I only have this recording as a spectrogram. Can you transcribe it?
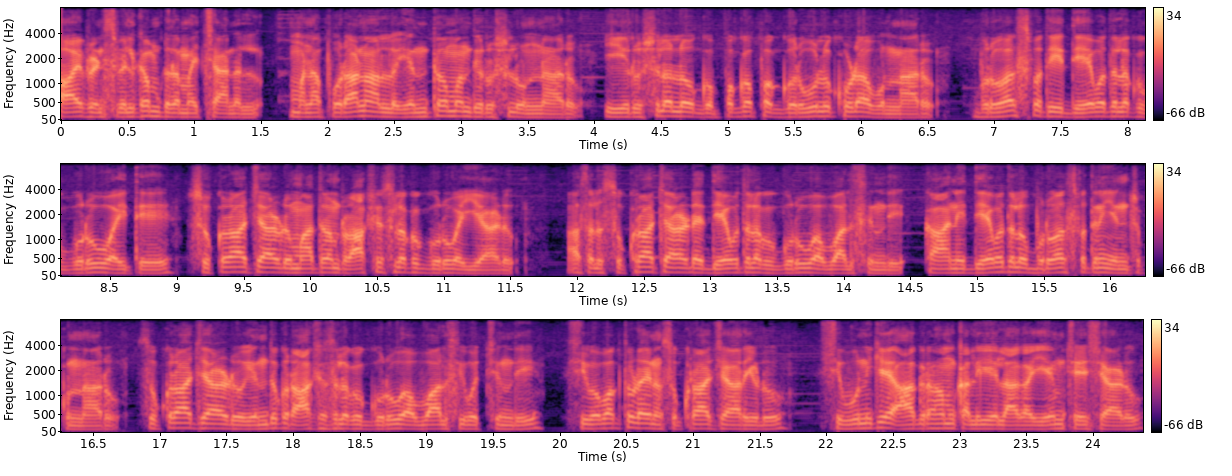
Hi friends welcome to the my channel మన పురాణాల్లో ఎంతోమంది ఋషులు ఉన్నారు. ఈ ఋషులలో గొప్ప గొప్ప గురువులు కూడా ఉన్నారు. బృహస్పతి దేవతలకు గురువు అయితే శుక్రాచార్యుడు మాత్రం రాక్షసులకు గురువు అయ్యాడు. అసలు శుక్రాచార్యుడే దేవతలకు గురువు అవ్వాల్సింది. కానీ దేవతలు బృహస్పతిని ఎంచుకున్నారు. శుక్రాచార్యుడు ఎందుకు రాక్షసులకు గురువు అవ్వాల్సి వచ్చింది? శివభక్తుడైన శుక్రాచార్యుడు శివునికే ఆగ్రహం కలిగేలాగా ఏం చేశాడు?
